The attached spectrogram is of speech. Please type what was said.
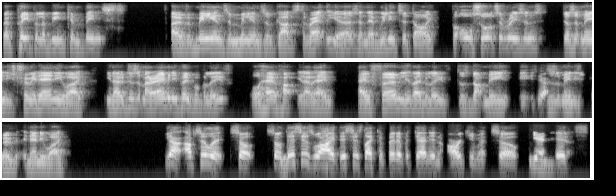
but people have been convinced over millions and millions of gods throughout the years, and they're willing to die for all sorts of reasons. Doesn't mean it's true in any way. You know, it doesn't matter how many people believe or how you know how how firmly they believe. Does not mean it yeah. doesn't mean it's true in any way. Yeah, absolutely. So so mm. this is why this is like a bit of a dead end argument. So yeah, it's.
